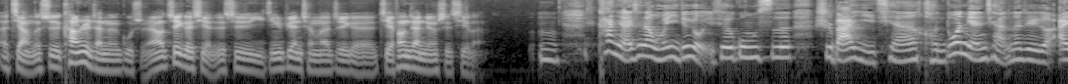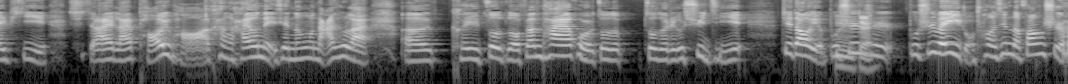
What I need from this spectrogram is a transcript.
呃，讲的是抗日战争的故事，然后这个写的是已经变成了这个解放战争时期了。嗯，看起来现在我们已经有一些公司是把以前很多年前的这个 IP 来来刨一刨啊，看看还有哪些能够拿出来，呃，可以做做翻拍或者做做做做这个续集，这倒也不失是不失为一种创新的方式。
